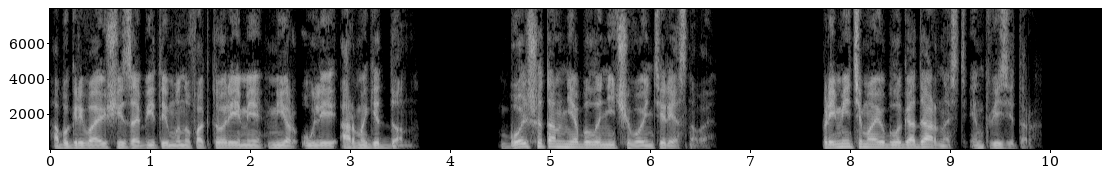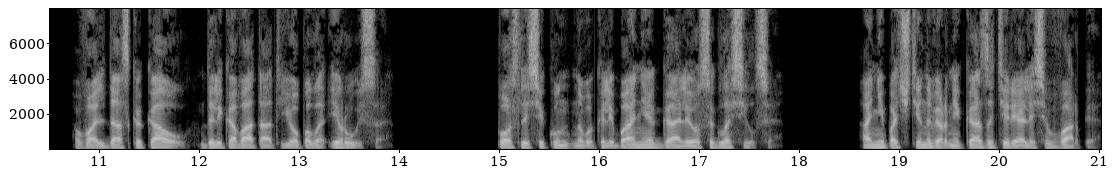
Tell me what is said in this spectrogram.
обогревающей забитый мануфакториями мир Улей Армагеддон. Больше там не было ничего интересного. Примите мою благодарность, инквизитор. Вальдаска Каул далековато от Йопола и Руйса. После секундного колебания Галио согласился. Они почти наверняка затерялись в варпе.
